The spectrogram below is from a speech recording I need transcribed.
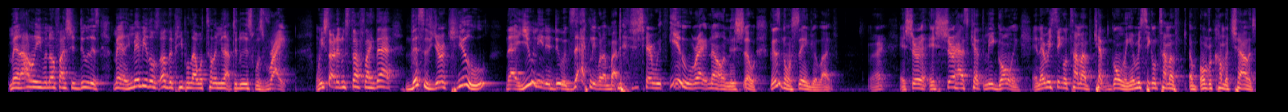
man, I don't even know if I should do this. Man, maybe those other people that were telling me not to do this was right. When you start to do stuff like that, this is your cue that you need to do exactly what I'm about to share with you right now on this show. This is going to save your life right? It sure it sure has kept me going. And every single time I've kept going, every single time I've, I've overcome a challenge,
